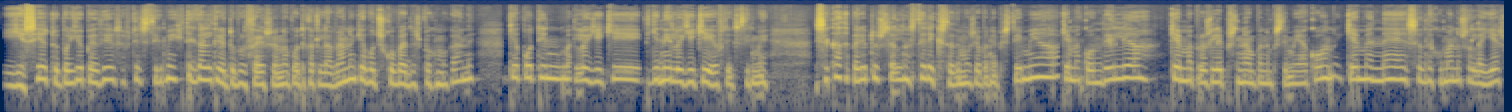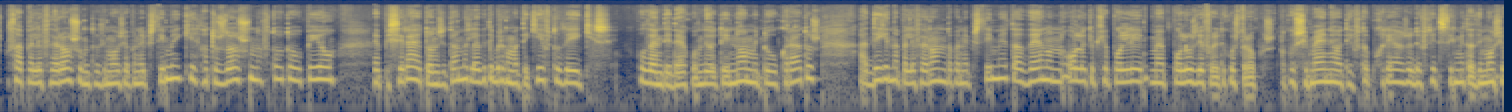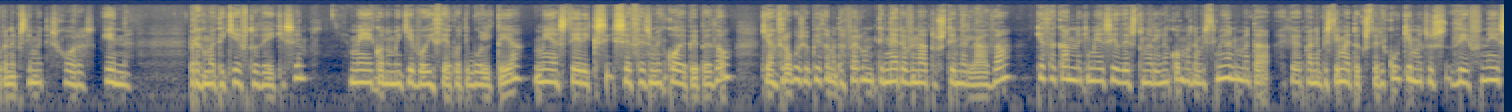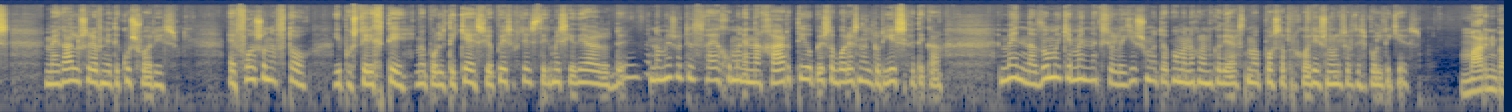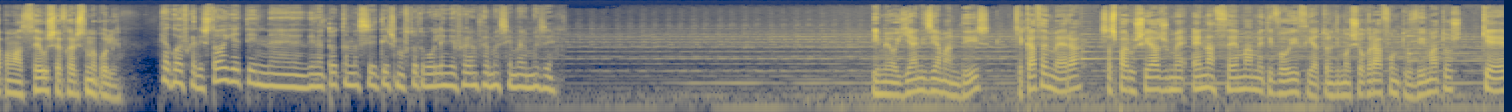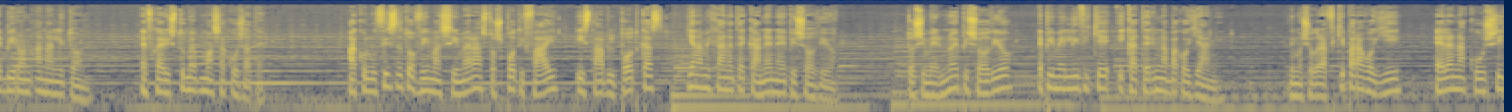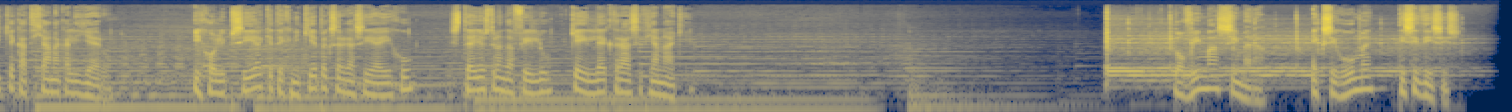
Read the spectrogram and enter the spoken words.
Η ηγεσία του Υπουργείου Παιδείας αυτή τη στιγμή έχει την καλύτερη των προθέσεων από ό,τι καταλαβαίνω και από τις κουβέντες που έχουμε κάνει και από την, λογική, την κοινή λογική αυτή τη στιγμή. Σε κάθε περίπτωση θέλει να στηρίξει τα δημόσια πανεπιστήμια και με κονδύλια και με προσλήψεις νέων πανεπιστημιακών και με νέες ενδεχομένως αλλαγές που θα απελευθερώσουν τα δημόσια πανεπιστήμια και θα τους δώσουν αυτό το οποίο επί σειρά ετών ζητάμε, δηλαδή την πραγματική αυτοδιοίκηση που δεν την έχουν, διότι οι νόμοι του κράτους, αντί για να απελευθερώνουν τα πανεπιστήμια, τα δένουν όλο και πιο πολύ με πολλούς διαφορετικούς τρόπους. Που σημαίνει ότι αυτό που χρειάζονται αυτή τη στιγμή τα δημόσια πανεπιστήμια της χώρας είναι πραγματική αυτοδιοίκηση, μια οικονομική βοήθεια από την πολιτεία, μια στήριξη σε θεσμικό επίπεδο και ανθρώπους οι οποίοι θα μεταφέρουν την έρευνά τους στην Ελλάδα και θα κάνουν και μια σύνδεση των ελληνικών πανεπιστημίων με τα πανεπιστήμια του εξωτερικού και με τους διεθνείς μεγάλους ερευνητικούς φορείς. Εφόσον αυτό υποστηριχτεί με πολιτικές οι οποίες αυτή τη στιγμή σχεδιάζονται, νομίζω ότι θα έχουμε ένα χάρτη ο οποίος θα μπορέσει να λειτουργήσει θετικά. Μένει να δούμε και μένει να αξιολογήσουμε το επόμενο χρονικό διάστημα πώς θα προχωρήσουν όλες αυτές οι πολιτικές. Μάρνη Παπαμαθέους, σε ευχαριστούμε πολύ. Εγώ ευχαριστώ για την ε, δυνατότητα να συζητήσουμε αυτό το πολύ ενδιαφέρον θέμα σήμερα μαζί. Είμαι ο Γιάννης Διαμαντής και κάθε μέρα σας παρουσιάζουμε ένα θέμα με τη βοήθεια των δημοσιογράφων του Βήματος και έμπειρων αναλυτών. Ευχαριστούμε που μας ακούσατε. Ακολουθήστε το Βήμα σήμερα στο Spotify ή στα Apple Podcast για να μην χάνετε κανένα επεισόδιο. Το σημερινό επεισόδιο επιμελήθηκε η Κατερίνα Μπακογιάννη. Δημοσιογραφική παραγωγή Έλενα Κούση και Κατιάνα Καλιγέρου. Ηχοληψία και τεχνική επεξεργασία ήχου Στέλιος Τρενταφύλου και Ηλέκτρα Ασιθιανάκη. Το βήμα σήμερα. Εξηγούμε τις ειδήσεις.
